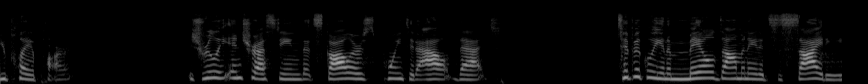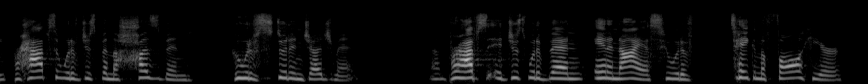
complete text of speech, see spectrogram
You play a part. It's really interesting that scholars pointed out that typically in a male dominated society, perhaps it would have just been the husband who would have stood in judgment. Um, perhaps it just would have been Ananias who would have taken the fall here.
